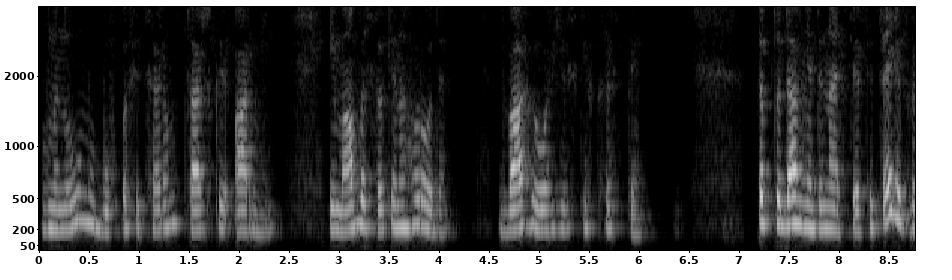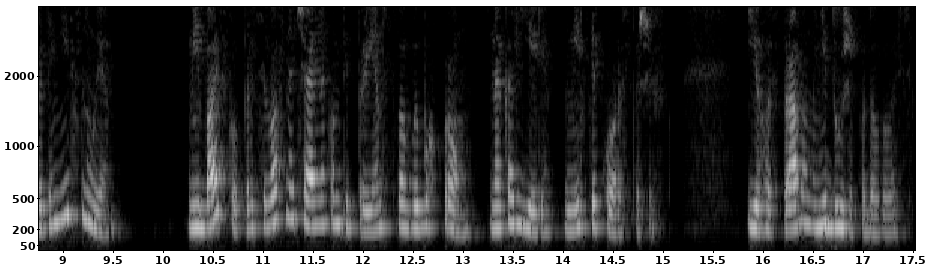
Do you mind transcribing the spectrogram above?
в минулому був офіцером царської армії і мав високі нагороди два Георгіївських хрести. Тобто давня династія офіцерів в родині існує. Мій батько працював начальником підприємства Вибухпром на кар'єрі в місті Коростишів і його справа мені дуже подобалась.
